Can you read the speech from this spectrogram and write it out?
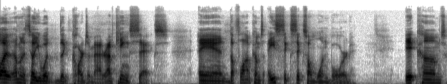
I, I'm going to tell you what the cards that matter. I have King Six, and the flop comes Ace Six Six on one board. It comes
